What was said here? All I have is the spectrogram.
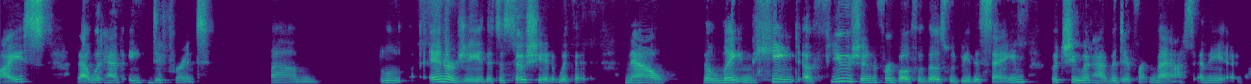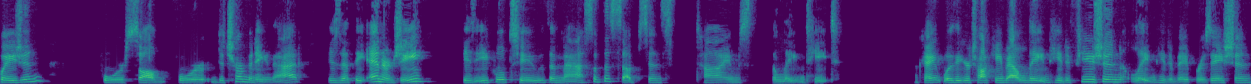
ice, that would have a different um, energy that's associated with it. Now, the latent heat of fusion for both of those would be the same, but you would have a different mass. And the equation for solve for determining that is that the energy is equal to the mass of the substance times the latent heat. Okay, whether you're talking about latent heat of fusion, latent heat of vaporization,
